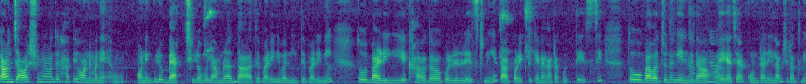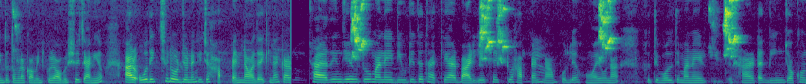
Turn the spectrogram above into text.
কারণ যাওয়ার সময় আমাদের হাতে অনেক মানে অনেকগুলো ব্যাগ ছিল বলে আমরা দাঁড়াতে পারিনি বা নিতে পারিনি। তো বাড়ি গিয়ে খাওয়া দাওয়া করে রেস্ট নিয়ে তারপরে একটু কেনাকাটা করতে এসেছি। তো বাবার জন্য গেঞ্জি নেওয়া হয়ে গেছে, আর কোনটা নিলাম সেটা কিন্তু তোমরা কমেন্ট করে অবশ্যই জানিও। আর ও দেখছিল ওর জন্য কিছু হাফ প্যান্ট নেওয়া যায় কিনা, কারণ সারাদিন যেহেতু মানে ডিউটিতে থাকে আর বাড়ি এসে একটু হাফ প্যান্ট না পরলে হয়ও না। সত্যি বলতে মানে সারাটা দিন যখন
